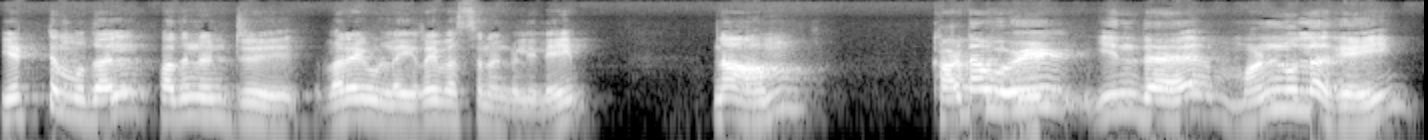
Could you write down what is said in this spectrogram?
எட்டு முதல் பதினொன்று வரை உள்ள இறைவசனங்களிலே நாம் கடவுள் இந்த மண்ணுலகை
